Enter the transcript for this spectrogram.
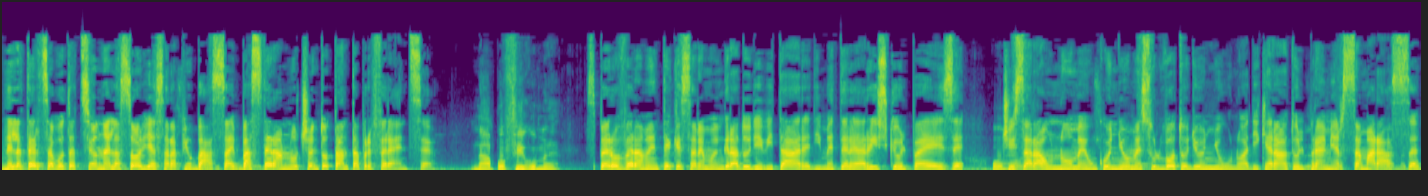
Nella terza votazione la soglia sarà più bassa e basteranno 180 preferenze. Να αποφύγουμε Spero veramente che saremo in grado di evitare di mettere a rischio il paese. Ci sarà un nome e un cognome sul voto di ognuno, ha dichiarato il Premier Samaras.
